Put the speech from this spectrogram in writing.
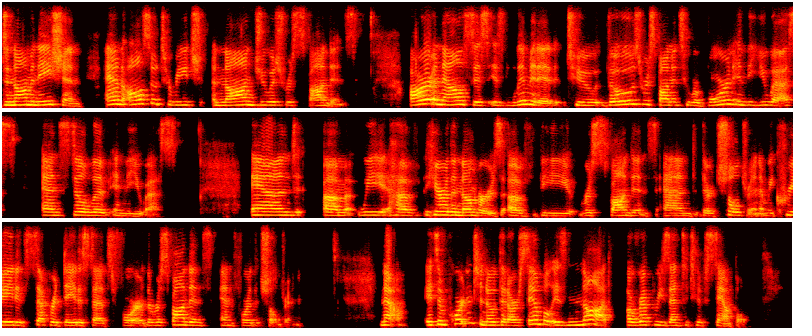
denomination, and also to reach non-Jewish respondents. Our analysis is limited to those respondents who were born in the US and still live in the US. And um, we have, here are the numbers of the respondents and their children, and we created separate data sets for the respondents and for the children. Now, it's important to note that our sample is not a representative sample.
